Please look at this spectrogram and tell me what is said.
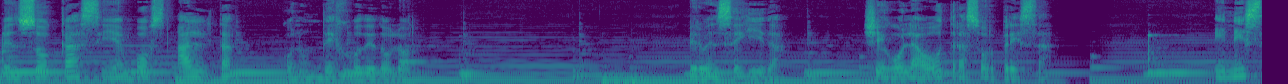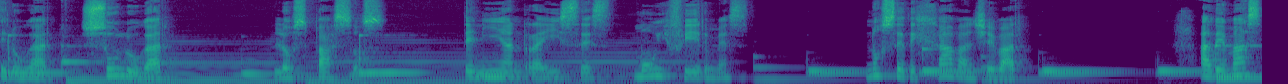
pensó casi en voz alta con un dejo de dolor. Pero enseguida llegó la otra sorpresa. En ese lugar, su lugar, los pasos tenían raíces muy firmes, no se dejaban llevar Además,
